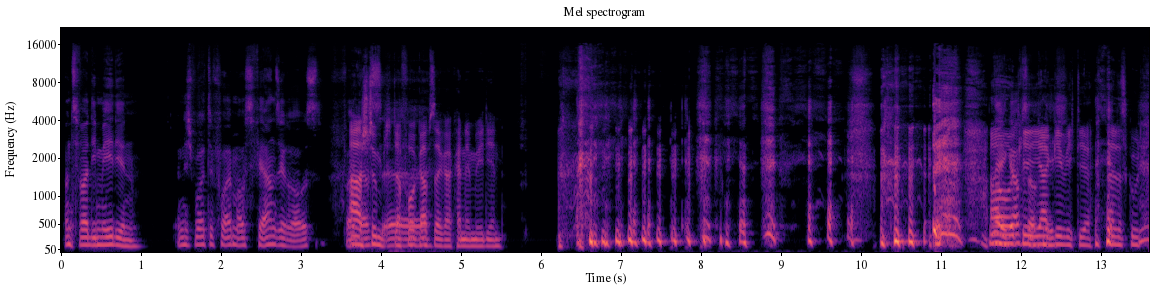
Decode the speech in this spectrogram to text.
Und zwar die Medien. Und ich wollte vor allem aufs Fernsehen raus. ah, das, stimmt. Äh, Davor gab es ja gar keine Medien. ah, okay, ja, gebe ich dir. Alles gut.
